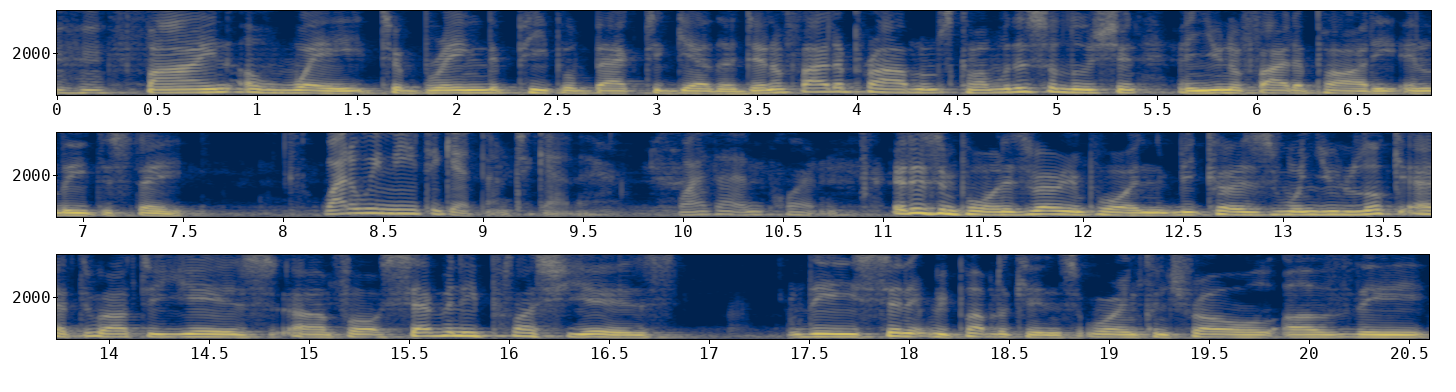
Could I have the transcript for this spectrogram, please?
mm-hmm. find a way to bring the people back together, identify the problems, come up with a solution, and unify the party and lead the state. Why do we need to get them together? Why is that important? It is important. It's very important because when you look at throughout the years, uh, for 70 plus years, the Senate Republicans were in control of the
